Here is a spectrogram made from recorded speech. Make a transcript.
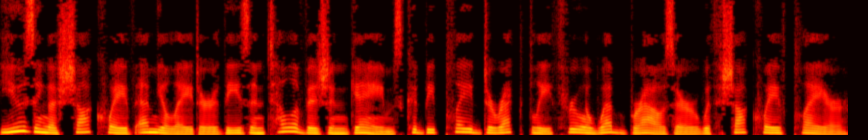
Using a Shockwave emulator these Intellivision games could be played directly through a web browser with Shockwave Player.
